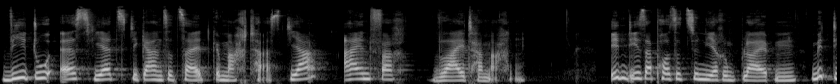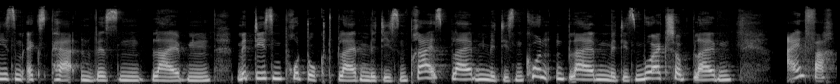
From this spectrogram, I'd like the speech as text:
wie du es jetzt die ganze Zeit gemacht hast. Ja? Einfach weitermachen in dieser Positionierung bleiben, mit diesem Expertenwissen bleiben, mit diesem Produkt bleiben, mit diesem Preis bleiben, mit diesem Kunden bleiben, mit diesem Workshop bleiben. Einfach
